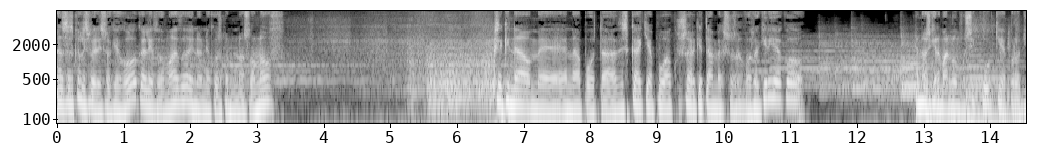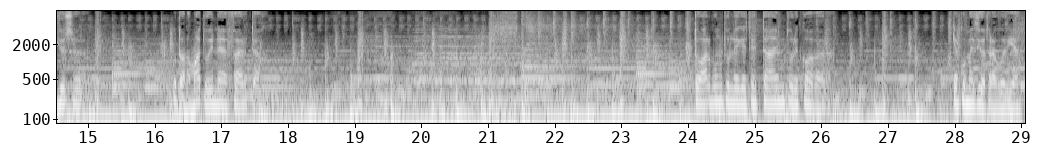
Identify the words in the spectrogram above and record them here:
Να σας καλησπερίσω και εγώ, καλή εβδομάδα, είναι ο Νίκος Κομινός στον ΟΦ. Ξεκινάω με ένα από τα δισκάκια που άκουσα αρκετά μέχρι το Σαββατοκύριακο. Ενός Γερμανού μουσικού και producer που το όνομά του είναι Firetag. Το άλμπουμ του λέγεται Time to Recover. Και ακούμε δύο τραγούδια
